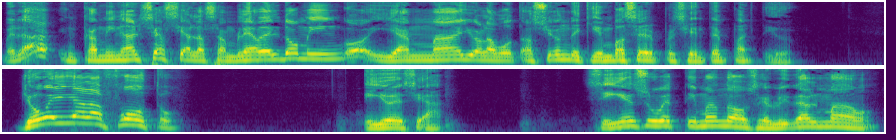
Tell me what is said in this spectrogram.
¿verdad?, encaminarse hacia la asamblea del domingo y ya en mayo la votación de quién va a ser el presidente del partido. Yo veía la foto y yo decía, siguen subestimando a José Luis Dalmao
